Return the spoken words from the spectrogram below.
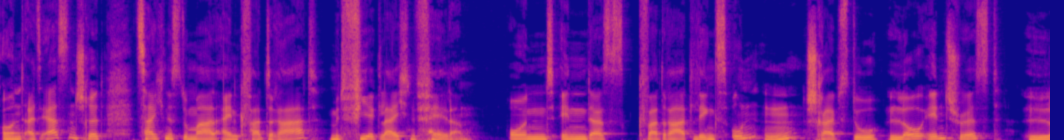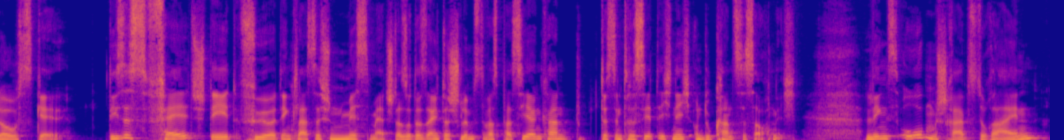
Und als ersten Schritt zeichnest du mal ein Quadrat mit vier gleichen Feldern. Und in das Quadrat links unten schreibst du Low Interest, Low Skill. Dieses Feld steht für den klassischen Mismatch. Also das ist eigentlich das Schlimmste, was passieren kann. Das interessiert dich nicht und du kannst es auch nicht. Links oben schreibst du rein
